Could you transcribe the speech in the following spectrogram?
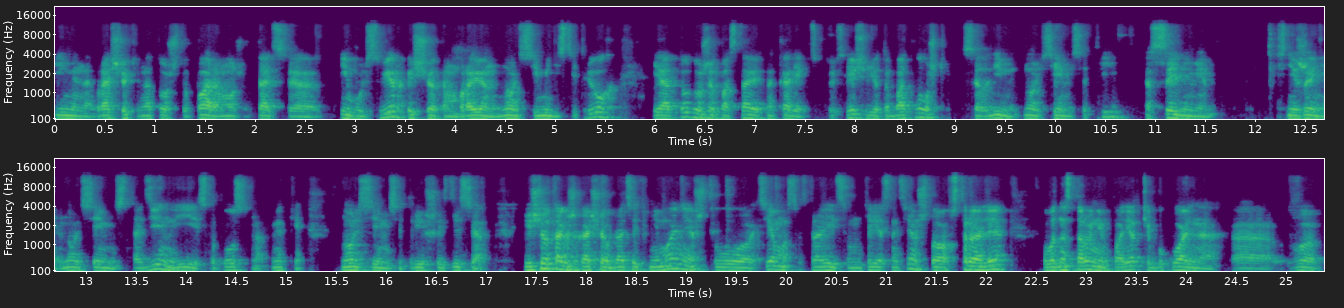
именно в расчете на то, что пара может дать импульс вверх еще там в район 0,73 и оттуда уже поставить на коррекцию. То есть речь идет об отложке sell limit 0,73 с целями снижения 0,71 и стоп-лосс на отметке 0,7360. Еще также хочу обратить внимание, что тема с австралийцем интересна тем, что Австралия в одностороннем порядке буквально э, в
